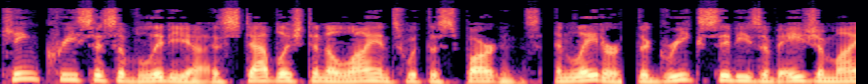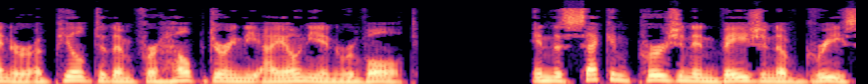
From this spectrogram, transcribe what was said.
King Croesus of Lydia established an alliance with the Spartans, and later, the Greek cities of Asia Minor appealed to them for help during the Ionian Revolt. In the Second Persian invasion of Greece,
